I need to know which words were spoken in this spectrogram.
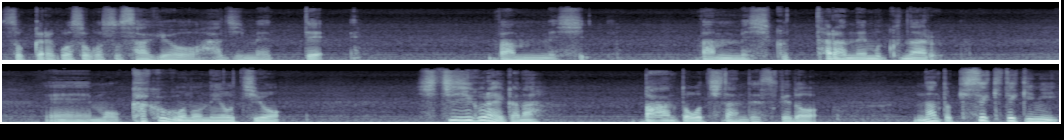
そっからごそごそ作業を始めて晩飯。晩飯食ったら眠くなる、えー、もう覚悟の寝落ちを7時ぐらいかな。バーンと落ちたんですけどなんと奇跡的に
